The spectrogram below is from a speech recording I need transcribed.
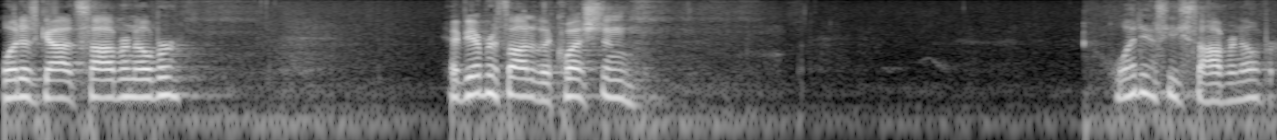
What is God sovereign over? Have you ever thought of the question, what is he sovereign over?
